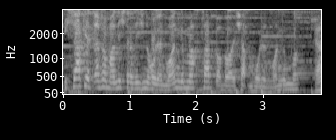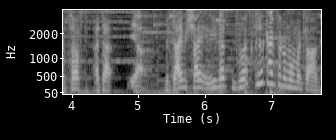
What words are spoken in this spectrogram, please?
Ich sag jetzt einfach mal nicht, dass ich ein Hole in One gemacht habe, aber ich habe ein Hole in One gemacht. Ernsthaft? Alter, Ja. mit deinem Scheiß. Wie gesagt, du hast Glück einfach nur momentan.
